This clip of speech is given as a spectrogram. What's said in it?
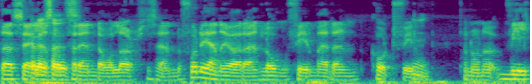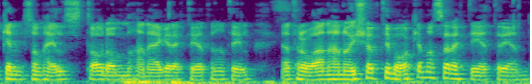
Där säljer Precis. för en dollar. Så sen då får du gärna göra en långfilm eller en kortfilm. Mm. På någon, vilken som helst av dem han äger rättigheterna till. Jag tror han, han har ju köpt tillbaka massa rättigheter igen.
